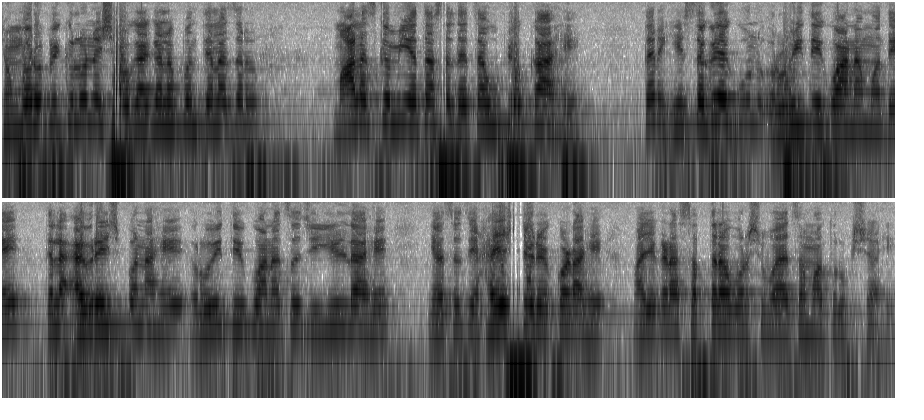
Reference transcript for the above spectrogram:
शंभर रुपये किलोने शेवगा गेला पण त्याला जर मालच कमी येत असेल त्याचा उपयोग का आहे? तर हे सगळे गुण रोहित एक वाहनामध्ये त्याला ॲव्हरेज पण आहे. रोहित एकवानाचं जे यील्ड आहे याचं जे हायेस्ट रेकॉर्ड आहे माझ्याकडे सतरा वर्ष वयाचा मातृक्ष आहे.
